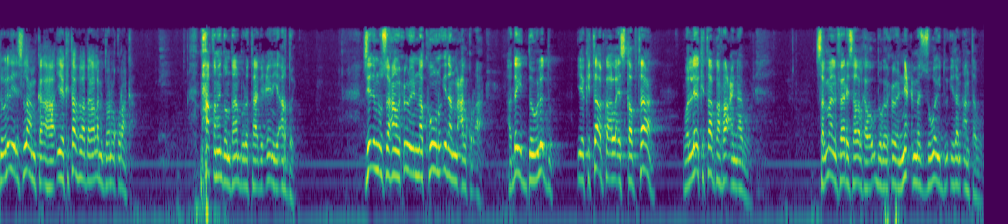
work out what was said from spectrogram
Dowladii islaamka ahaa iyo kitaabka baa dagaalami doonaba qur'aanka. Maxaad samayn doontaan buui taabiciin iyo ardoy. Zayd ibnu suuxaan wuxuu ihi nakuunu idan maca alqur'aan. Hadday dowladdu iyo kitaabka alla isqabtaan wallee kitaabkan raacaynaa buui salmaan alfaris hadalkaa waa u bogay wuxuu i nicma zuwaydu idan anta buui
